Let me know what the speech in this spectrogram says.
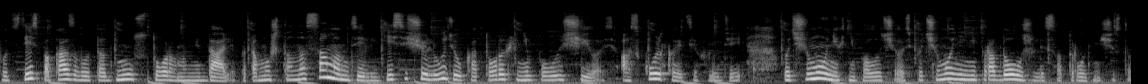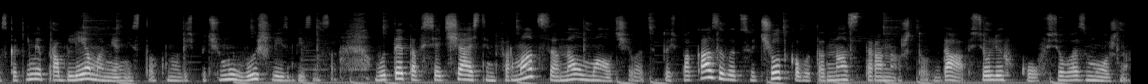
вот здесь показывают одну сторону медали, потому что на самом деле есть еще люди, у которых не получилось. А сколько этих людей? Почему у них не получилось? Почему они не продолжили сотрудничество? С какими проблемами они столкнулись? Почему вышли из бизнеса? Вот эта вся часть информации, она умалчивается. То есть показывается четко вот одна сторона, что да, все легко, все возможно.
